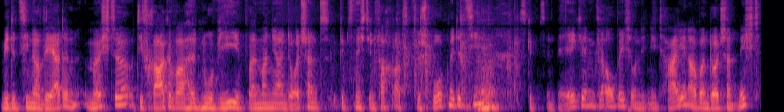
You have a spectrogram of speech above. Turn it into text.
Mediziner werden möchte. Die Frage war halt nur wie, weil man ja in Deutschland gibt es nicht den Facharzt für Sportmedizin. Das gibt es in Belgien, glaube ich, und in Italien, aber in Deutschland nicht.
